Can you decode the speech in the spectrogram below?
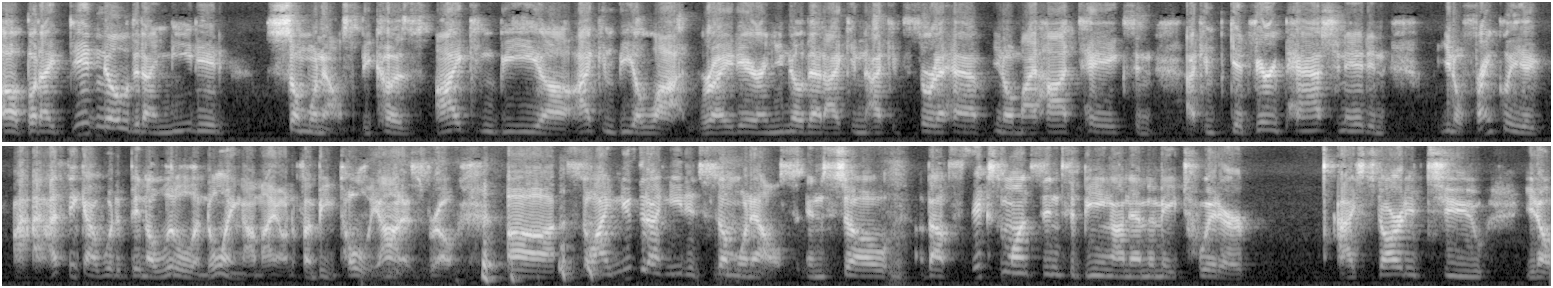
Uh, but I did know that I needed someone else because I can be uh, I can be a lot, right, Aaron? You know that I can I can sort of have you know my hot takes and I can get very passionate and you know frankly I, I think I would have been a little annoying on my own if I'm being totally honest, bro. Uh, so I knew that I needed someone else, and so about six months into being on MMA Twitter. I started to, you know,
